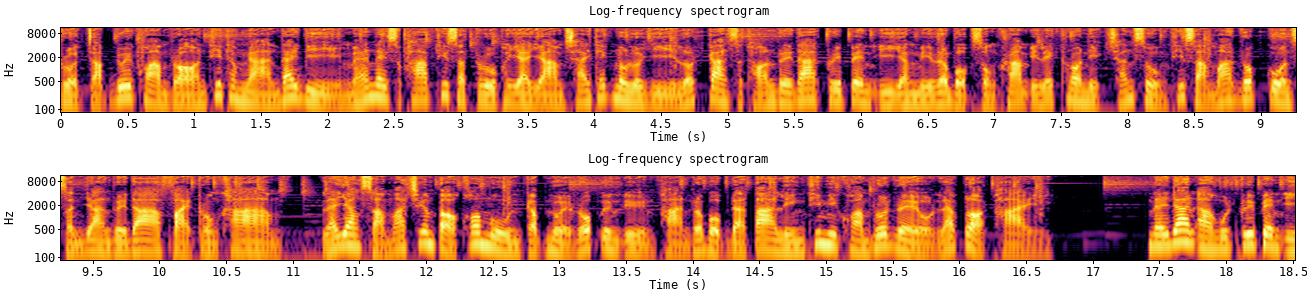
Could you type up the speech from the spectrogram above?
ตรวจจับด้วยความร้อนที่ทำงานได้ดี แม้ในสภาพที่ศัตรูพยายามใช้เทคโนโลยีลดการสะท้อนเรดาร์ Gripen E ยังมีระบบสงครามอิเล็กทรอนิกส์ชั้นสูงที่สามารถรบกวนสัญญาณเรดาร์ฝ่ายตรงข้ามและยังสามารถเชื่อมต่อข้อมูลกับหน่วยรบอื่น ๆ ผ่านระบบ Data Link ที่มีความรวดเร็วและปลอดภัย ในด้านอาวุธ Gripen E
